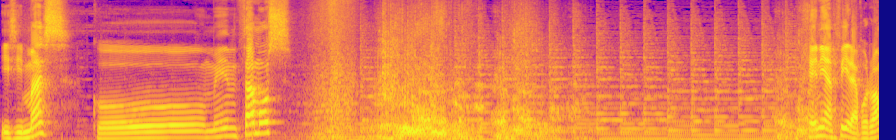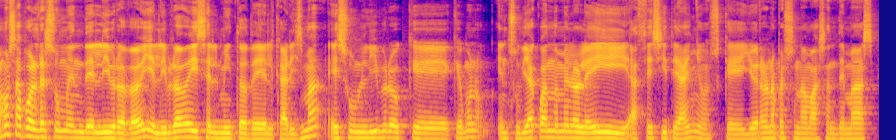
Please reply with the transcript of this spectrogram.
Y sin más, comenzamos. Genial, Fiera, pues vamos a por el resumen del libro de hoy. El libro de hoy es El mito del carisma. Es un libro que, bueno, en su día cuando me lo leí hace siete años, que yo era una persona bastante más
